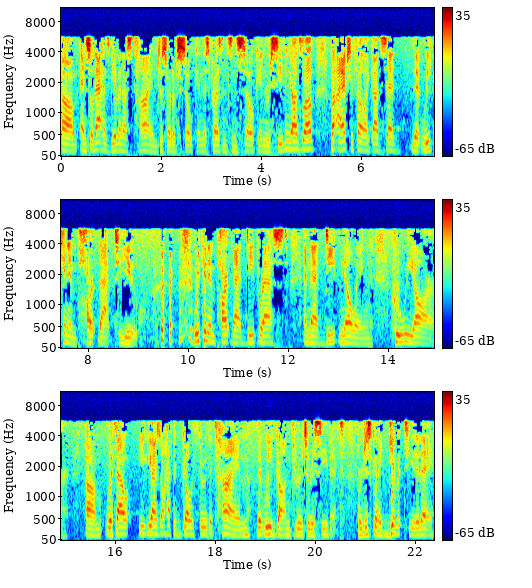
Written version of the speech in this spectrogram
Um, and so that has given us time to sort of soak in this presence and soak in receiving God's love. But I actually felt like God said that we can impart that to you. we can impart that deep rest and that deep knowing who we are um, without, you guys don't have to go through the time that we've gone through to receive it. We're just going to give it to you today.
